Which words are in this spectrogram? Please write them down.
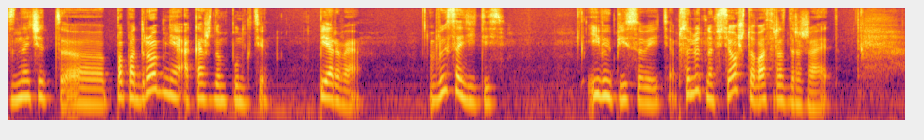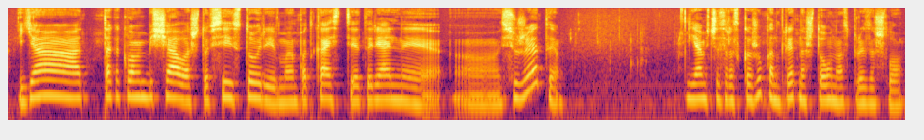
Значит, э, поподробнее о каждом пункте. Первое. Вы садитесь и выписываете абсолютно все, что вас раздражает. Я, так как вам обещала, что все истории в моем подкасте это реальные э, сюжеты, я вам сейчас расскажу конкретно, что у нас произошло.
